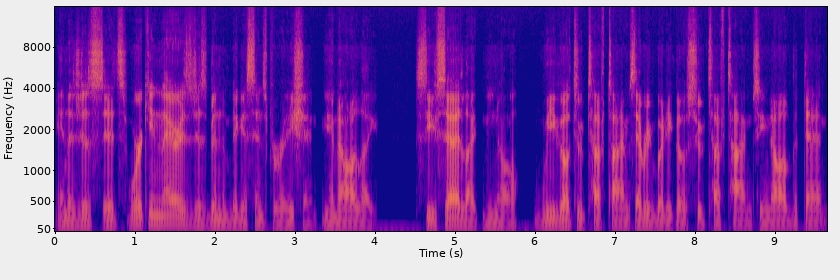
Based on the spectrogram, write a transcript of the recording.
and it's just it's working there has just been the biggest inspiration, you know. Like Steve said, like you know, we go through tough times, everybody goes through tough times, you know. But then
